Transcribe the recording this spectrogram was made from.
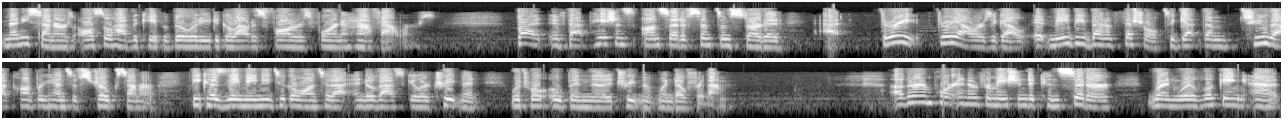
many centers also have the capability to go out as far as four and a half hours. But if that patient's onset of symptoms started at three, three hours ago, it may be beneficial to get them to that comprehensive stroke center because they may need to go on to that endovascular treatment, which will open the treatment window for them. Other important information to consider when we're looking at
